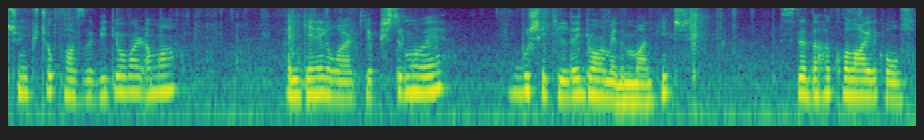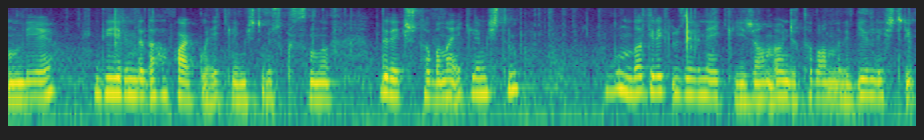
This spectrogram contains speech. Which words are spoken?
Çünkü çok fazla video var ama hani genel olarak yapıştırma ve bu şekilde görmedim ben hiç. Size daha kolaylık olsun diye. Diğerinde daha farklı eklemiştim. Üst kısmını direkt şu tabana eklemiştim. Bunu da direkt üzerine ekleyeceğim. Önce tabanları birleştirip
